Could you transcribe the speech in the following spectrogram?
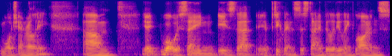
more generally um, you know, what we've seen is that, particularly in the sustainability linked loans,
